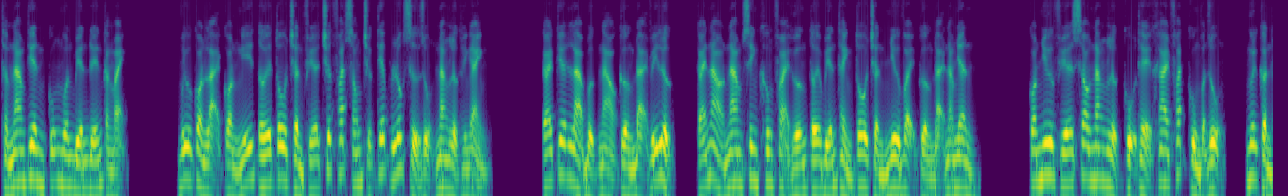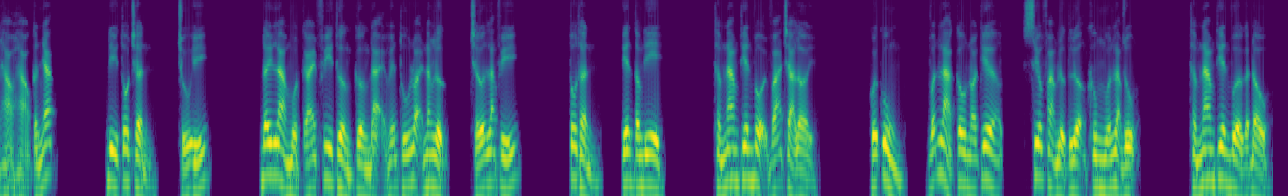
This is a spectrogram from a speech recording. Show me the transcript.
thẩm nam thiên cũng muốn biến đến càng mạnh. Vưu còn lại còn nghĩ tới tô trần phía trước phát sóng trực tiếp lúc sử dụng năng lực hình ảnh. Cái kia là bực nào cường đại vĩ lực, cái nào nam sinh không phải hướng tới biến thành tô trần như vậy cường đại nam nhân. Còn như phía sau năng lực cụ thể khai phát cùng vận dụng, ngươi cần hào hào cân nhắc. Đi tô trần, chú ý. Đây là một cái phi thường cường đại huyễn thú loại năng lực, chớ lãng phí. Tô thần, yên tâm đi. Thẩm nam thiên vội vã trả lời. Cuối cùng, vẫn là câu nói kia, siêu phàm lực lượng không muốn lạm dụng. Thẩm nam thiên vừa gật đầu,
